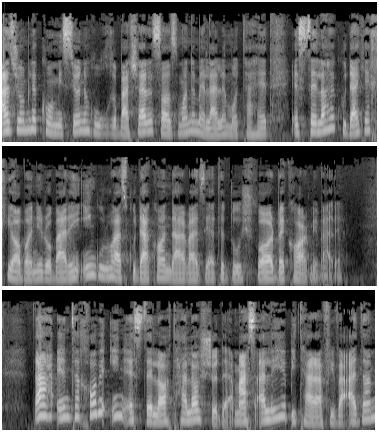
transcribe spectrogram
از جمله کمیسیون حقوق بشر سازمان ملل متحد اصطلاح کودک خیابانی رو برای این گروه از کودکان در وضعیت دشوار به کار می‌بره. در انتخاب این اصطلاح تلاش شده مسئله بیطرفی و عدم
